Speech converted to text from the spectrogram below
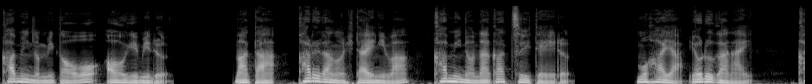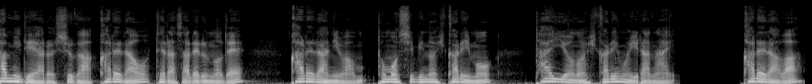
神の御顔を仰ぎ見る。また、彼らの額には神の名がついている。もはや夜がない。神である主が彼らを照らされるので、彼らには灯火の光も太陽の光もいらない。彼らは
